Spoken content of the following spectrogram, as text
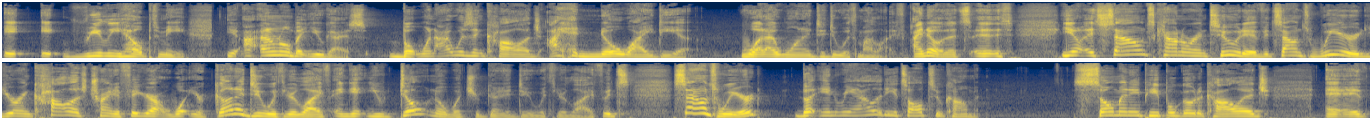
it, it really helped me. I don't know about you guys, but when I was in college, I had no idea what I wanted to do with my life. I know that's it's, you know it sounds counterintuitive. It sounds weird. You're in college trying to figure out what you're gonna do with your life, and yet you don't know what you're gonna do with your life. It sounds weird, but in reality, it's all too common. So many people go to college and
